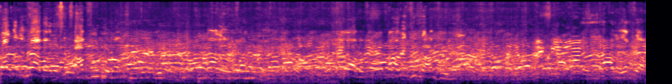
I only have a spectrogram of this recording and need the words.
ฟังกันแท้มากันสิบสามศูนย์หมดแล้วน่าเลยวันน่ามันน่าวิ่งสิบสามศูนย์ยังเจ็บ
